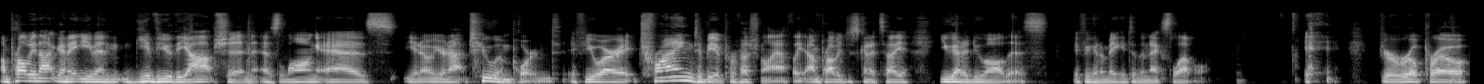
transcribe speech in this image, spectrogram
I'm probably not going to even give you the option as long as, you know, you're not too important. If you are trying to be a professional athlete, I'm probably just going to tell you, you got to do all this if you're going to make it to the next level. if you're a real pro,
